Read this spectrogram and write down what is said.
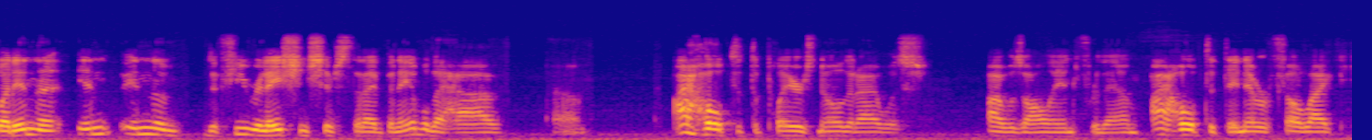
but in the in in the the few relationships that I've been able to have, um, I hope that the players know that I was I was all in for them. I hope that they never felt like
